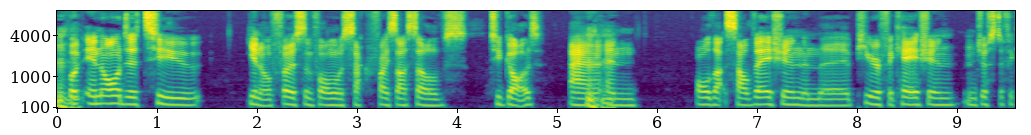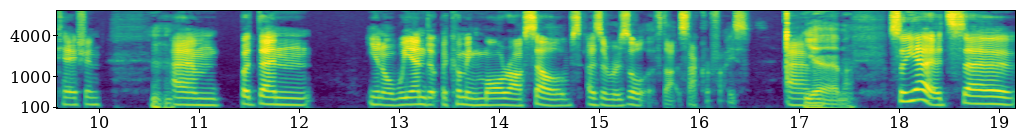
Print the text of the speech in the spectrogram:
Mhm. but in order to, you know, first and foremost, sacrifice ourselves to God uh, Mhm. and all that salvation and the purification and justification. Mhm. Um, but then, you know, we end up becoming more ourselves as a result of that sacrifice. Um, yeah, man. So yeah, it's uh,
